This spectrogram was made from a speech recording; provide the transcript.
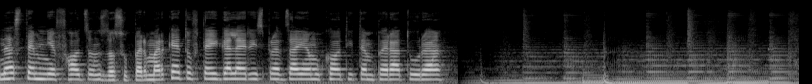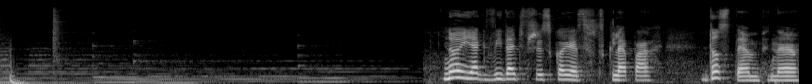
Następnie wchodząc do supermarketu w tej galerii sprawdzają kod i temperaturę. No i jak widać wszystko jest w sklepach dostępne.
